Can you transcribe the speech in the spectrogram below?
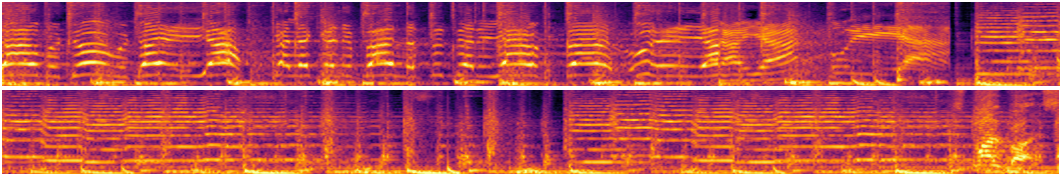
தாம டோம டையா கலக்கடி பால சுந்தரியா பேர் உய்யா நாயா? உய்யா ஸ்மால் பால்ஸ்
